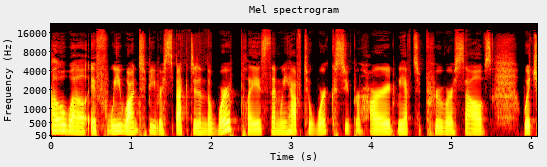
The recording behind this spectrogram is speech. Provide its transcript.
oh, well, if we want to be respected in the workplace, then we have to work super hard. We have to prove ourselves, which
